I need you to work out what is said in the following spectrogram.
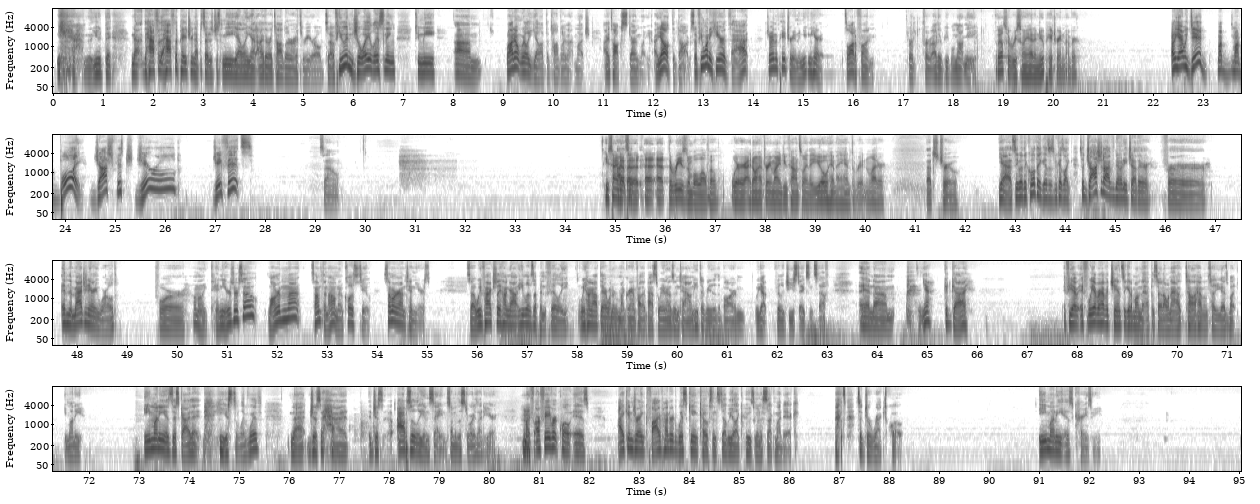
Yeah, you'd think now the half of the half the Patreon episode is just me yelling at either a toddler or a three year old. So if you enjoy listening to me, um, well, I don't really yell at the toddler that much. I talk sternly. I yell at the dog. So if you want to hear that, join the Patreon and you can hear it. It's a lot of fun for for other people, not me. We also recently had a new Patreon member. Oh yeah, we did. My my boy, Josh Fitzgerald, Jay Fitz. So he signed up so, at, at, at the reasonable level where I don't have to remind you constantly that you owe him a handwritten letter. That's true. Yeah. See, what the cool thing is, is because like, so Josh and I have known each other for in the imaginary world for I don't know, like ten years or so, longer than that, something I don't know, close to somewhere around ten years. So we've actually hung out. He lives up in Philly. We hung out there whenever my grandfather passed away and I was in town. He took me to the bar and we got Philly cheesesteaks and stuff. And um, yeah, good guy if you have if we ever have a chance to get him on the episode, I want to tell have him tell you guys about Money. E Money is this guy that he used to live with that just had just absolutely insane. Some of the stories I'd hear. Hmm. My our favorite quote is, "I can drink 500 whiskey and cokes and still be like, who's going to suck my dick." That's it's a direct quote. E Money is crazy.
